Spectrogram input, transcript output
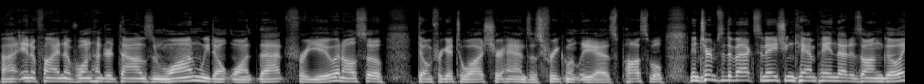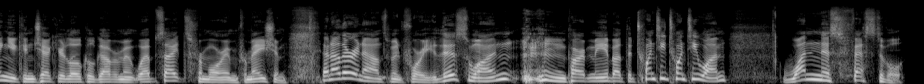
uh, in a fine of 100,000 won. We don't want that for you. And also, don't forget to wash your hands as frequently as possible. In terms of the vaccination campaign that is ongoing, you can check your local government websites for more information. Another announcement for you. This one, pardon me, about the 2021 Oneness Festival.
